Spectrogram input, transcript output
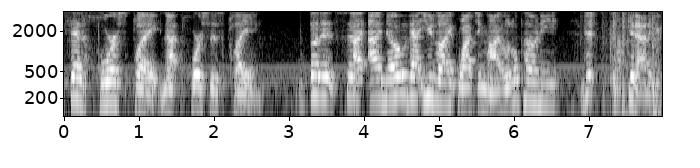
Said horseplay, not horses playing. But it's. I, I know that you like watching My Little Pony. J- Get out of here.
